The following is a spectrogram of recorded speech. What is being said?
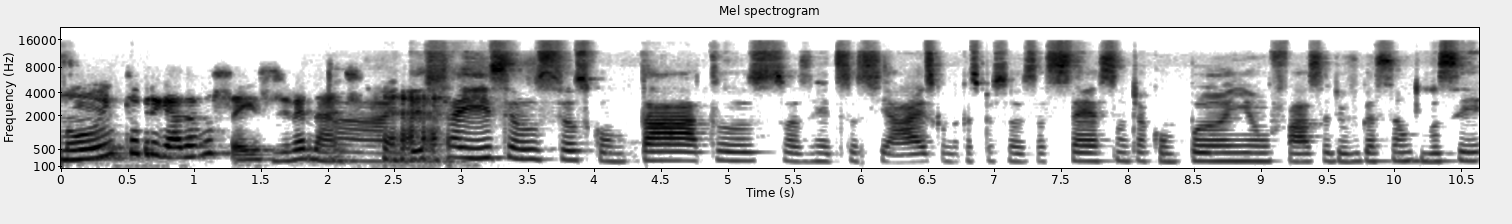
Muito obrigada a vocês, de verdade. Ai, deixa aí seus, seus contatos, suas redes sociais, como é que as pessoas acessam, te acompanham, faça a divulgação que você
